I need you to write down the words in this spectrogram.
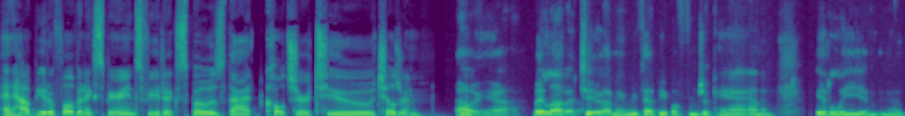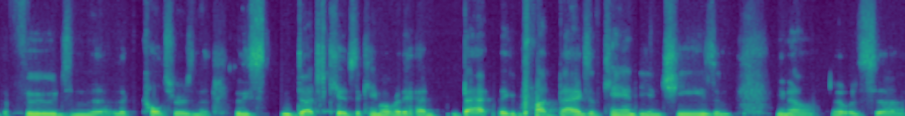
And how beautiful of an experience for you to expose that culture to children. Oh yeah, they love it too. I mean, we've had people from Japan and Italy, and you know, the foods and the, the cultures, and the, these Dutch kids that came over. They had bat, they brought bags of candy and cheese, and you know, it was uh,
